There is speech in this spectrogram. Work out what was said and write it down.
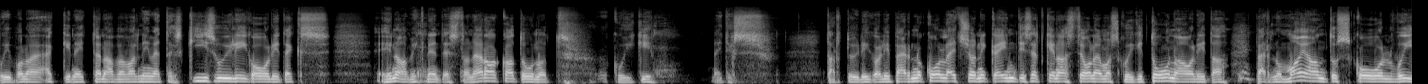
võib-olla äkki neid tänapäeval nimetatakse Kiisu ülikoolideks. enamik nendest on ära kadunud, kuigi näiteks Tartu Ülikooli Pärnu kolledž on ikka endiselt kenasti olemas, kuigi toona oli ta Pärnu majanduskool või,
